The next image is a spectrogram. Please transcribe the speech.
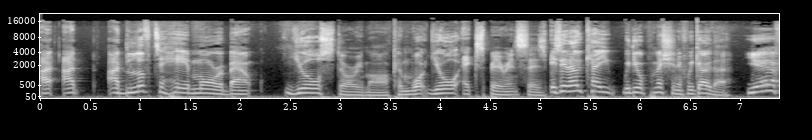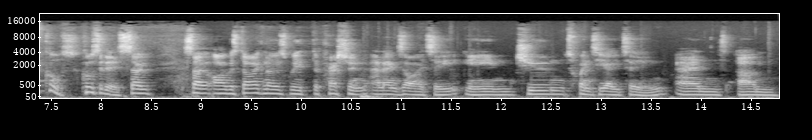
I, I'd I'd love to hear more about your story, Mark, and what your experience is. Is it okay with your permission if we go there? Yeah, of course, of course it is. So, so I was diagnosed with depression and anxiety in June 2018, and um,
